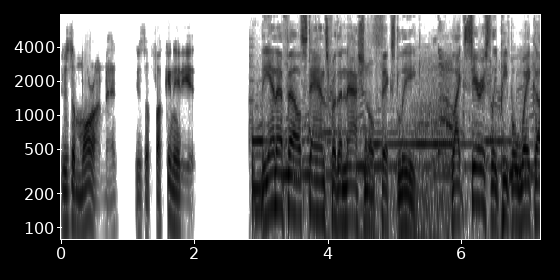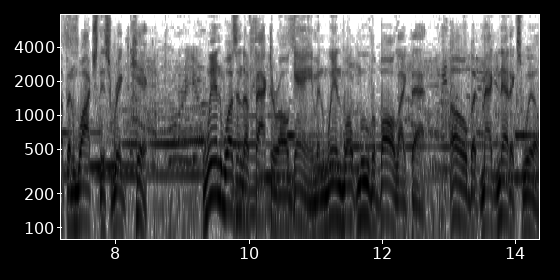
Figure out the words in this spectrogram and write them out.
you're a moron, man. You're a fucking idiot. The NFL stands for the National Fixed League. Like, seriously, people wake up and watch this rigged kick. Wind wasn't a factor all game, and wind won't move a ball like that. Oh, but magnetics will.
